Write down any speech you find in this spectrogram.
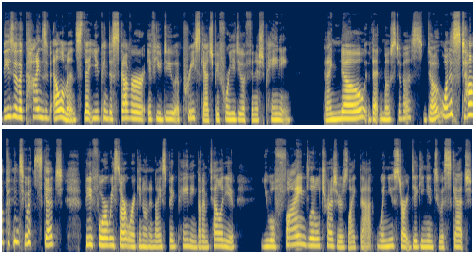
these are the kinds of elements that you can discover if you do a pre sketch before you do a finished painting. And I know that most of us don't want to stop into a sketch before we start working on a nice big painting, but I'm telling you, you will find little treasures like that when you start digging into a sketch,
